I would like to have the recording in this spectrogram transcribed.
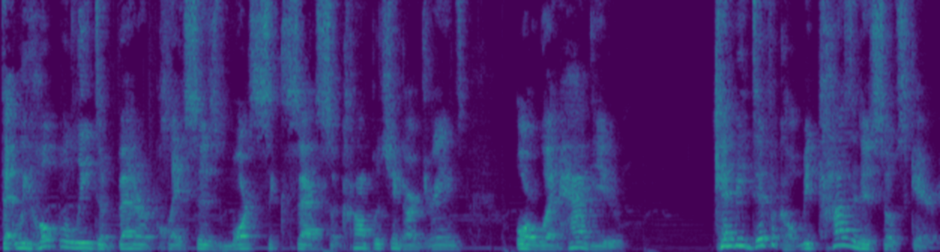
that we hope will lead to better places, more success, accomplishing our dreams, or what have you, can be difficult because it is so scary.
